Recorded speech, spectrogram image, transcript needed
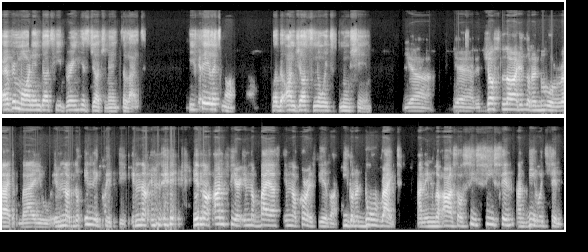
Every morning doth he bring his judgment to light. He yes. faileth not, but the unjust know it no shame. Yeah, yeah, the just Lord is gonna do right by you. Him not do iniquity, him not, him not unfair, him not biased, him not curry favor. He's gonna do right. And him gonna also see, see sin and deal with sin.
